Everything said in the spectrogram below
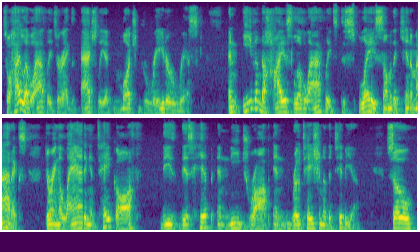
So high level athletes are ex- actually at much greater risk. And even the highest level athletes display some of the kinematics during a landing and takeoff, these, this hip and knee drop and rotation of the tibia. So,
